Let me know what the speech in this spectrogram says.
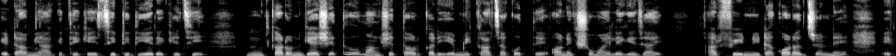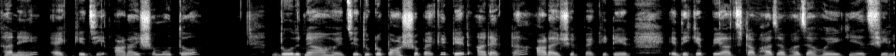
এটা আমি আগে থেকেই সিটি দিয়ে রেখেছি। কারণ গ্যাসে তো মাংসের তরকারি এমনি কাঁচা করতে অনেক সময় লেগে যায়। আর ফিরনিটা করার জন্যে এখানে এক কেজি আড়াইশো মতো দুধ নেওয়া হয়েছে। দুটো পাঁচশো প্যাকেটের আর একটা আড়াইশোর প্যাকেটের। এদিকে পেঁয়াজটা ভাজা ভাজা হয়ে গিয়েছিল,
